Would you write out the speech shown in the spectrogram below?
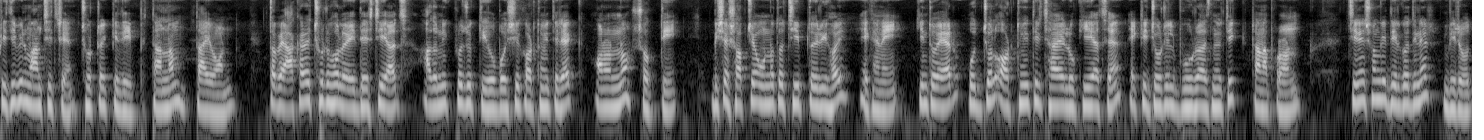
পৃথিবীর মানচিত্রে ছোট্ট একটি দ্বীপ, তার নাম তাইওয়ান। তবে আকারে ছোট হলেও এই দেশটি আজ আধুনিক প্রযুক্তি ও বৈশ্বিক অর্থনীতির এক অনন্য শক্তি। বিশ্বের সবচেয়ে উন্নত চিপ তৈরি হয় এখানেই, কিন্তু এর উজ্জ্বল অর্থনীতির ছায়ায় লুকিয়ে আছে একটি জটিল ভূ রাজনৈতিক টানাপোড়ন। চীনের সঙ্গে দীর্ঘদিনের বিরোধ।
